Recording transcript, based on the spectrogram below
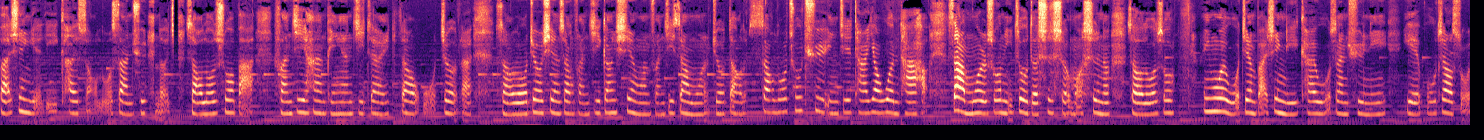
百姓也离开扫罗散去了。扫罗说：“把燔祭和平安祭带到我这来。”扫罗就献上燔祭。刚献完燔祭，撒母耳就到了。扫罗出去迎接他，要问他好。撒母耳说：“你做的是什么事呢？”扫罗说：“因为我见百姓离开我散去，你。”也不照所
